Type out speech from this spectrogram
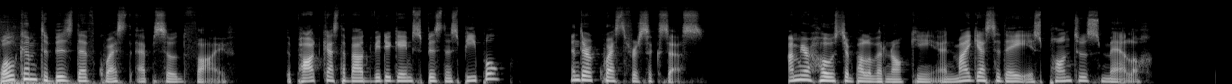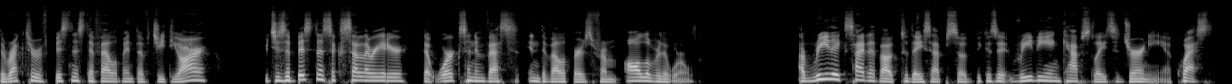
Welcome to BizDev Quest Episode 5, the podcast about video games business people and their quest for success. I'm your host, Gianpaolo Vernocchi, and my guest today is Pontus Meloch, Director of Business Development of GTR, which is a business accelerator that works and invests in developers from all over the world. I'm really excited about today's episode because it really encapsulates a journey, a quest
